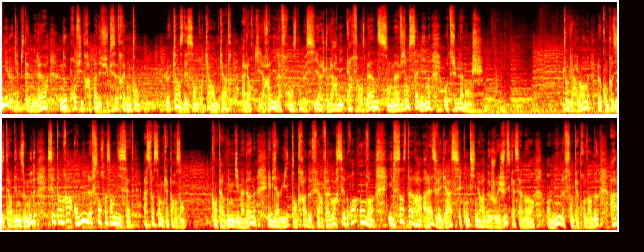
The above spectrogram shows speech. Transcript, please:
Mais le capitaine Miller ne profitera pas du succès très longtemps. Le 15 décembre 1944, alors qu'il rallie la France dans le sillage de l'Army Air Force Band, son avion s'abîme au-dessus de la Manche. Joe Garland, le compositeur d'In the Mood, s'éteindra en 1977, à 74 ans. Quant à Wingy Manon, eh bien lui tentera de faire valoir ses droits en vain. Il s'installera à Las Vegas et continuera de jouer jusqu'à sa mort en 1982 à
